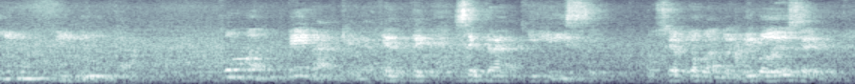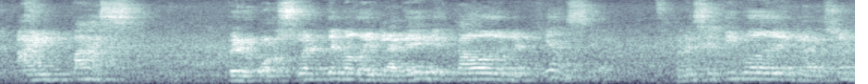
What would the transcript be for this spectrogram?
infinita. ¿Cómo esperan que la gente se tranquilice? ¿No es cierto? Cuando el tipo dice, hay paz, pero por suerte no declaré el estado de emergencia con ese tipo de declaración,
